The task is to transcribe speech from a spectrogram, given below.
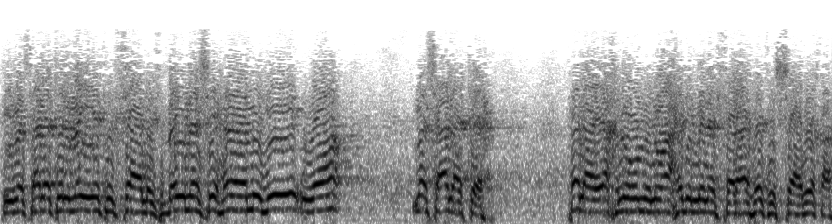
في مسألة الميت الثالث بين سهامه مسألته فلا يخلو من واحد من الثلاثة السابقة.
